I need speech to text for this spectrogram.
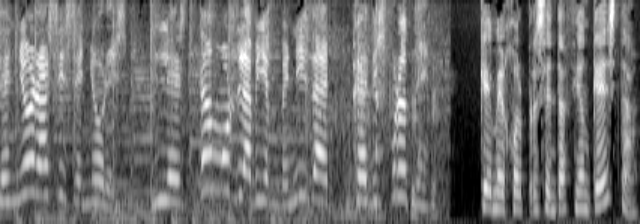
Señoras y señores, les damos la bienvenida. Que disfruten. ¿Qué mejor presentación que esta?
